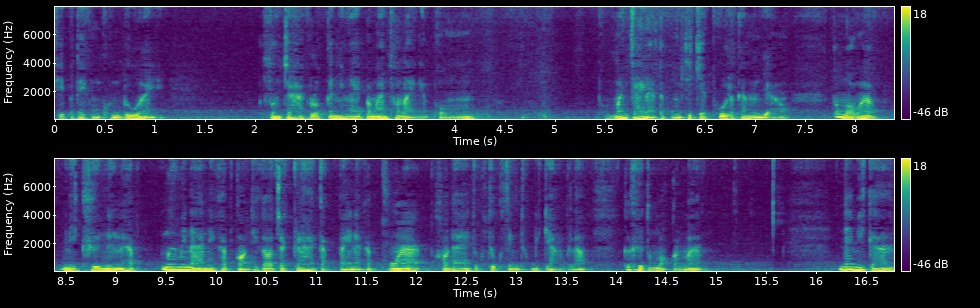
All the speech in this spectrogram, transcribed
ที่ประเทศของคุณด้วย ส่วนจะหักลบกันยังไงประมาณเท่าไหร่เนี่ยผม ผมมั่นใจแหละแต่ผมที่เกียจพูดแล้วกันมันยาว ต้องบอกว่ามีคืนหนึ่งนะครับ เมื่อไม่นานนี้ครับก่อนที่เขาจะกล้ากลับไปนะครับ เพราะว่าเขาได้ทุกๆ สิ่งทุกอย่างไปแล้ว ก็คือต้องบอกก่อนว่า ได้มีการ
